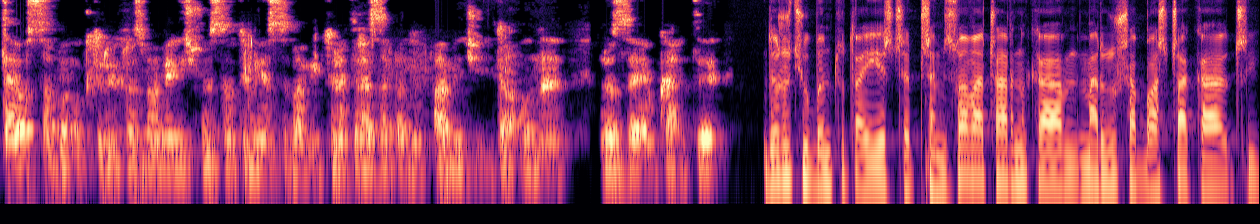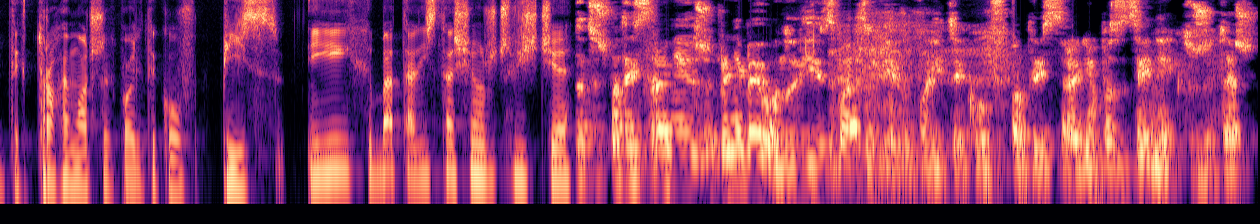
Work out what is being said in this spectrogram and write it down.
te osoby, o których rozmawialiśmy, są tymi osobami, które teraz zapadły w pamięć i to one rozdają karty. Dorzuciłbym tutaj jeszcze Przemysława Czarnka, Mariusza Błaszczaka, czyli tych trochę młodszych polityków PiS i chyba ta lista się rzeczywiście... No też po tej stronie, żeby nie było, no jest bardzo wielu polityków po tej stronie opozycyjnej, którzy też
